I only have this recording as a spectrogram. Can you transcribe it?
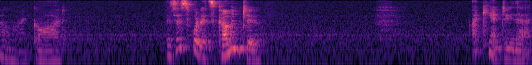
Oh my God. Is this what it's coming to? I can't do that.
